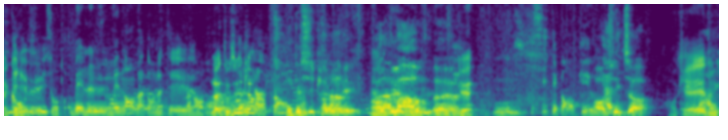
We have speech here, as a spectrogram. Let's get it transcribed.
Mais comment le eux, ils sont trop. Mais le... maintenant, là, dans la télé. Là, tout de suite, là 봉태 씨 편한 편한 마음. 네. Ok. Si tes parents qui 아 regardent. 진짜. Ok, donc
